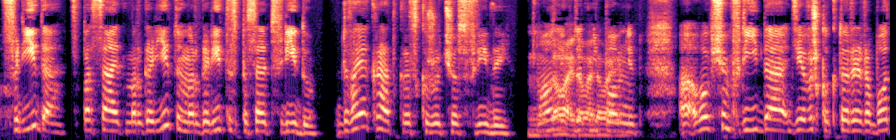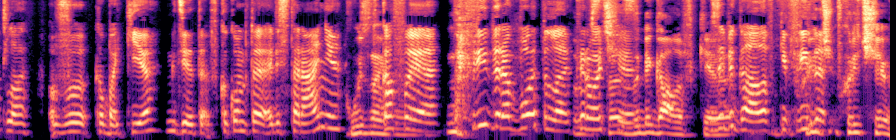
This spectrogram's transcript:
Фрида спасает Маргариту, и Маргарита спасает Фриду. Давай я кратко расскажу, что с Фридой. Ну, Мало давай, ли кто давай, не давай. помнит. А, в общем, Фрида, девушка, которая работала в кабаке где-то, в каком-то ресторане, Хуй в кафе. Фрида работала, В короче, забегаловке. в забегаловке. В Фрида хрюч- В хрючевне.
